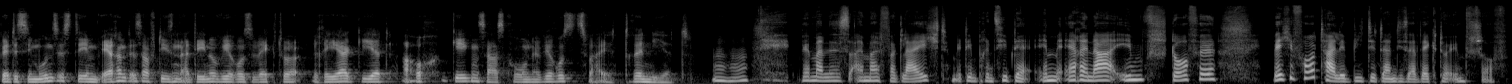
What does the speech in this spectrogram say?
wird das Immunsystem, während es auf diesen Adenovirus-Vektor reagiert, auch gegen SARS-Coronavirus-2 trainiert. Mhm. Wenn man es einmal vergleicht mit dem Prinzip der mRNA-Impfstoffe, welche Vorteile bietet dann dieser Vektorimpfstoff?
